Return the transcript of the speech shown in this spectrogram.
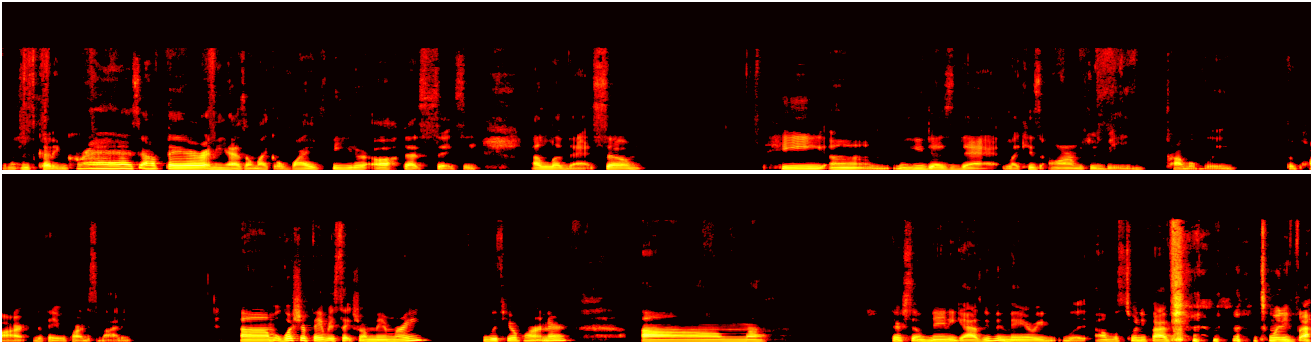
when he's cutting grass out there and he has on like a white beater. Oh, that's sexy. I love that. So he um when he does that, like his arms would be probably the part, the favorite part of his body. Um, what's your favorite sexual memory with your partner? Um, there's so many guys. We've been married what almost 25 25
